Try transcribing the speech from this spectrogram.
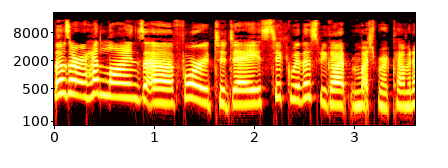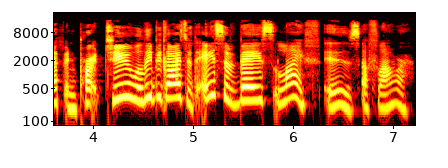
Those are our headlines uh, for today. Stick with us. We got much more coming up in part two. We'll leave you guys with Ace of Base. Life is a flower.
